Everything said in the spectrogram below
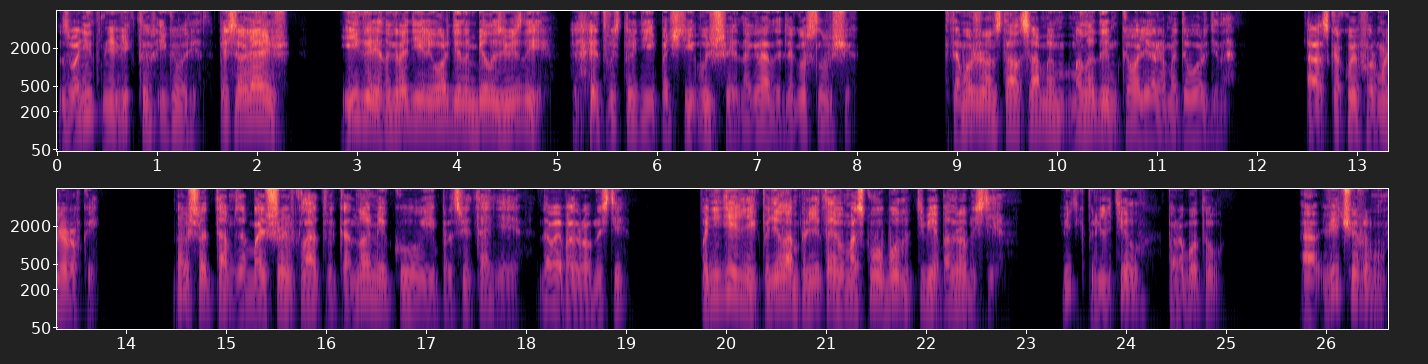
звонит мне Виктор и говорит. Представляешь, Игоря наградили орденом Белой Звезды. Это в Эстонии почти высшая награда для госслужащих. К тому же он стал самым молодым кавалером этого ордена. А с какой формулировкой? Ну, что там за большой вклад в экономику и процветание? Давай подробности. Понедельник по делам прилетаю в Москву, будут тебе подробности. Витька прилетел, поработал, а вечером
